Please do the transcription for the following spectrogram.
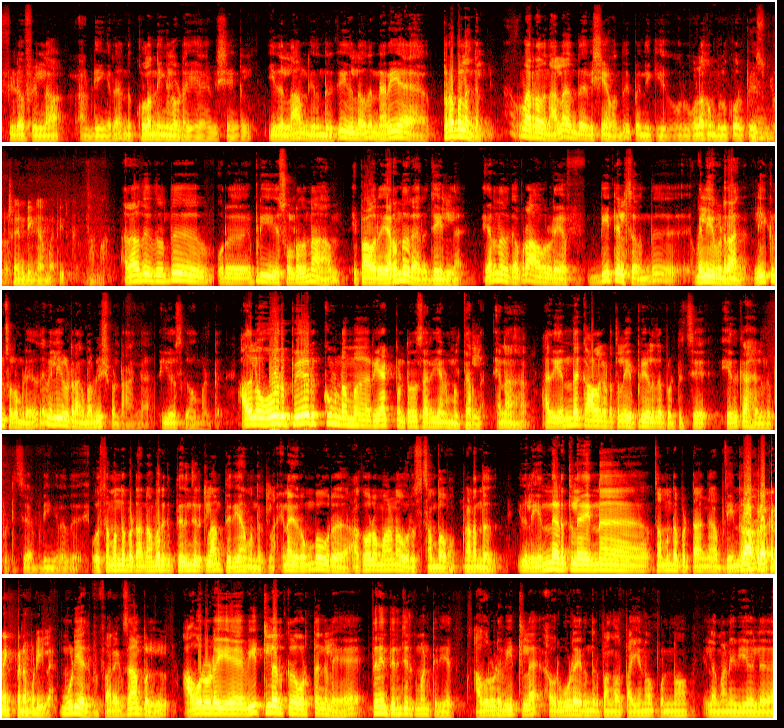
ஃபிடோஃபில்லா அப்படிங்கிற இந்த குழந்தைங்களுடைய விஷயங்கள் இதெல்லாம் இருந்திருக்கு. இதில் வந்து நிறைய பிரபலங்கள் வர்றதுனால இந்த விஷயம் வந்து இப்போ இன்றைக்கி ஒரு உலகம் முழுக்க ஒரு பேசும். ட்ரெண்டிங்காக மாதிரி இருக்கு ஆமாம் அதாவது இது வந்து ஒரு எப்படி சொல்கிறதுனா இப்போ அவர் இறந்துடுறாரு ஜெயிலில். இறந்ததுக்கப்புறம் அவருடைய டீட்டெயில்ஸை வந்து வெளியே விடுறாங்க. லீக்குன்னு சொல்ல முடியாது. வெளியே விடுறாங்க. பப்ளிஷ் பண்ணுறாங்க யூஎஸ் கவர்மெண்ட்டு அதில் ஒவ்வொரு பேருக்கும் நம்ம ரியாக்ட் பண்ணுறது சரியாக நம்மளுக்கு தெரில ஏன்னா அது எந்த காலகட்டத்தில் எப்படி எழுதப்பட்டுச்சு எதுக்காக எழுதப்பட்டுச்சு அப்படிங்கிறது ஒரு சம்மந்தப்பட்ட நபருக்கு தெரிஞ்சிருக்கலாம் தெரியாமல் இருந்திருக்கலாம் ஏன்னா இது ரொம்ப ஒரு அகோரமான ஒரு சம்பவம் நடந்தது. இதில் எந்த இடத்துல என்ன சம்மந்தப்பட்டாங்க அப்படின்னு ப்ராப்பராக கனெக்ட் பண்ண முடியல. முடியாது. ஃபார் எக்ஸாம்பிள் அவருடைய வீட்டில் இருக்கிற ஒருத்தங்களே இத்தனையும் தெரிஞ்சிருக்குமான்னு தெரியாது. அவரோட வீட்டில் அவர் கூட இருந்திருப்பாங்க. அவர் பையனோ பொண்ணோ இல்லை மனைவியோ இல்லை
